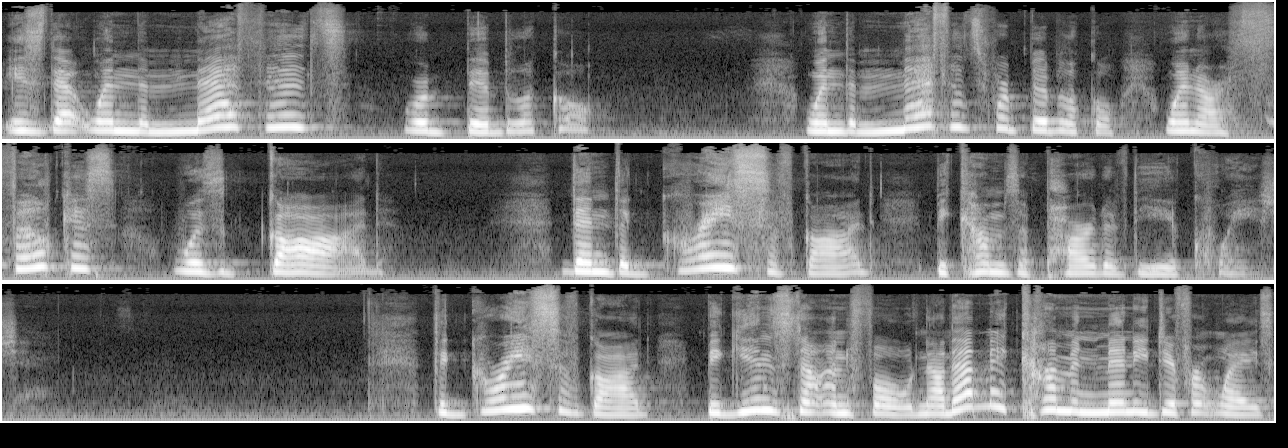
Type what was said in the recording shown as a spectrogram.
is that when the methods were biblical, when the methods were biblical, when our focus was God, then the grace of God becomes a part of the equation the grace of God begins to unfold. Now, that may come in many different ways.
